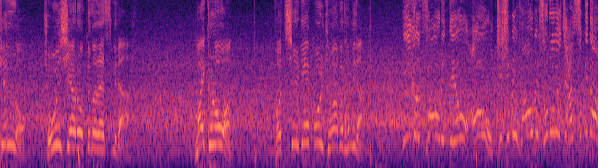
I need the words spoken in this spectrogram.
필로 좋은 시야로 끊어냈습니다. 마이클 오원 거칠게 볼 경합을 합니다. 이건 파울인데요. 어우, 주심이 파울을 선언하지 않습니다.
